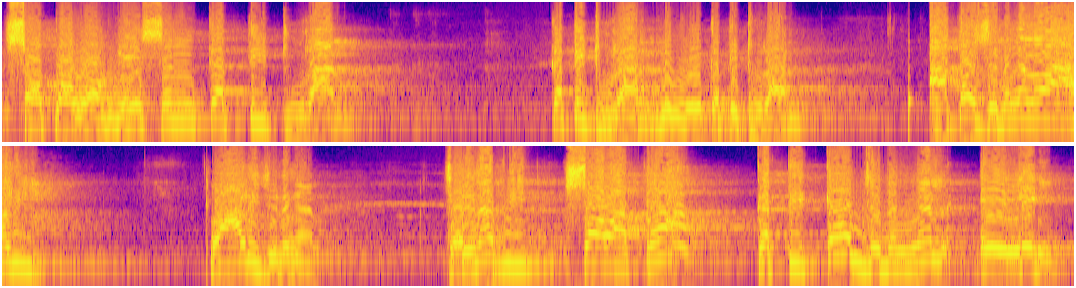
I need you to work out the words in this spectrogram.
sopo wonge sing ketiduran. Ketiduran, ya, ketiduran. Atau jenengan lali. Lali jenengan. Jadi Nabi sholatlah ketika jenengan eling.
